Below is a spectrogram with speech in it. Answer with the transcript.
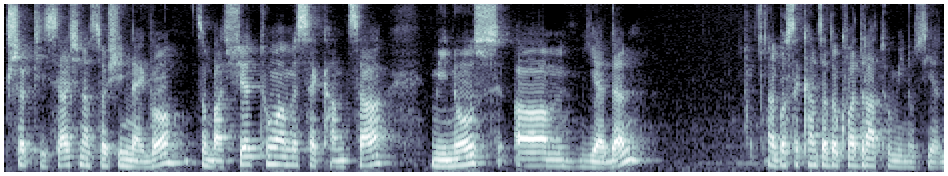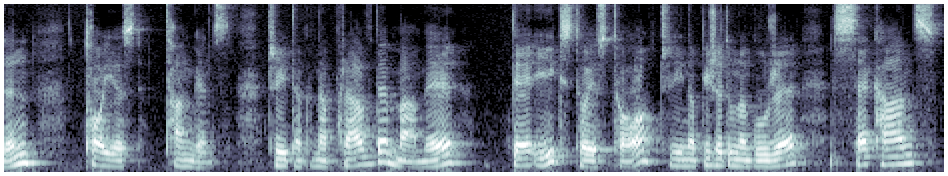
przepisać na coś innego. Zobaczcie, tu mamy sekanca minus um, 1, albo sekanca do kwadratu minus 1. To jest tangens, czyli tak naprawdę mamy dx, to jest to, czyli napiszę tu na górze sekans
